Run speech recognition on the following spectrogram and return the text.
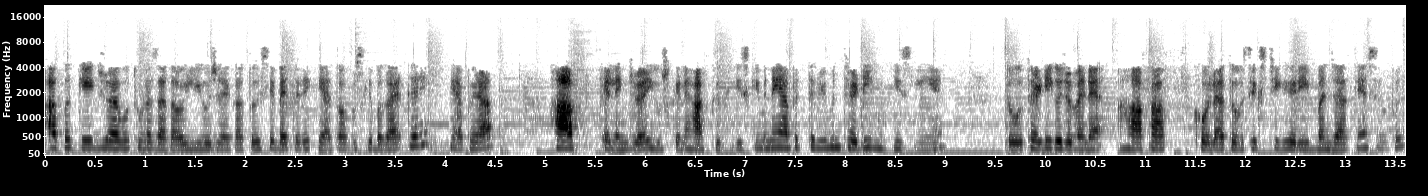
आपका केक जो है वो थोड़ा ज़्यादा ऑयली हो जाएगा। तो इससे बेहतर है कि या तो आप उसके बगैर करें या फिर आप हाफ़ फिलिंग जो है यूज़ करें हाफ़ कुकीज़ की। मैंने यहाँ पे तकरीबन थर्टी कुकीज़ ली हैं। तो थर्टी को जो मैंने हाफ़ हाफ़ खोला तो सिक्सटी के करीब बन जाते हैं सिंपल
